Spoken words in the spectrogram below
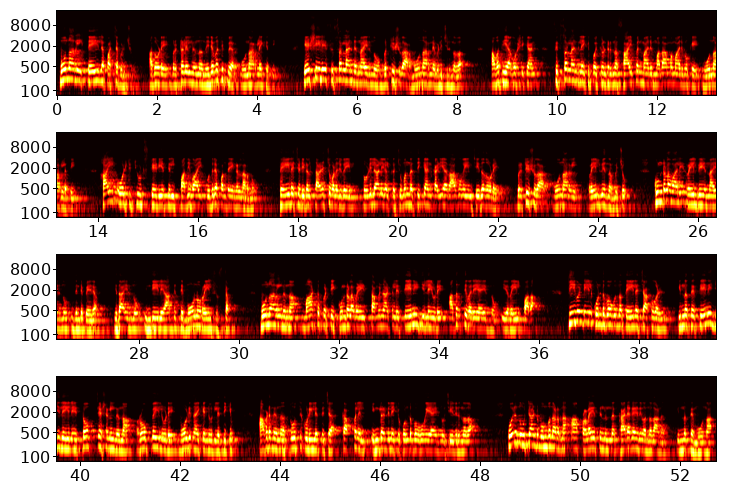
മൂന്നാറിൽ തേയില പച്ച പിടിച്ചു. അതോടെ ബ്രിട്ടനിൽ നിന്ന് നിരവധി പേർ മൂന്നാറിലേക്ക് എത്തി ഏഷ്യയിലെ സ്വിറ്റ്സർലാൻഡ് എന്നായിരുന്നു ബ്രിട്ടീഷുകാർ മൂന്നാറിനെ വിളിച്ചിരുന്നത്. അവധി ആഘോഷിക്കാൻ സ്വിറ്റ്സർലാൻഡിലേക്ക് പോയിക്കൊണ്ടിരുന്ന സായിപ്പന്മാരും മദാമ്മമാരുമൊക്കെ മൂന്നാറിലെത്തി. ഹൈ ഓൾട്ടിറ്റ്യൂഡ് സ്റ്റേഡിയത്തിൽ പതിവായി കുതിരപ്പന്തയങ്ങൾ നടന്നു. തേയിലച്ചെടികൾ തഴച്ചു വളരുകയും തൊഴിലാളികൾക്ക് ചുമന്നെത്തിക്കാൻ കഴിയാതാകുകയും ചെയ്തതോടെ ബ്രിട്ടീഷുകാർ മൂന്നാറിൽ റെയിൽവേ നിർമ്മിച്ചു. കുണ്ടളവാലി റെയിൽവേ എന്നായിരുന്നു ഇതിന്റെ പേര്. ഇതായിരുന്നു ഇന്ത്യയിലെ ആദ്യത്തെ മോണോ റെയിൽ സിസ്റ്റം. മൂന്നാറിൽ നിന്ന് മാട്ടുപ്പെട്ടി കുണ്ടള വഴി തമിഴ്നാട്ടിലെ തേനി ജില്ലയുടെ അതിർത്തി വരെയായിരുന്നു ഈ റെയിൽപാത തീവണ്ടിയിൽ കൊണ്ടുപോകുന്ന തേയിലച്ചാക്കുകൾ ഇന്നത്തെ തേനി ജില്ലയിലെ ടോപ്പ് സ്റ്റേഷനിൽ നിന്ന് റോപ്പ് വേയിലൂടെ ബോഡി നായ്ക്കന്നൂരിലെത്തിക്കും അവിടെ നിന്ന് തൂത്തുക്കുടിയിലെത്തിച്ച് കപ്പലിൽ ഇംഗ്ലണ്ടിലേക്ക് കൊണ്ടുപോകുകയായിരുന്നു ചെയ്തിരുന്നത്. ഒരു നൂറ്റാണ്ട് മുമ്പ് നടന്ന ആ പ്രളയത്തിൽ നിന്ന് കരകയറി വന്നതാണ് ഇന്നത്തെ മൂന്നാർ.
